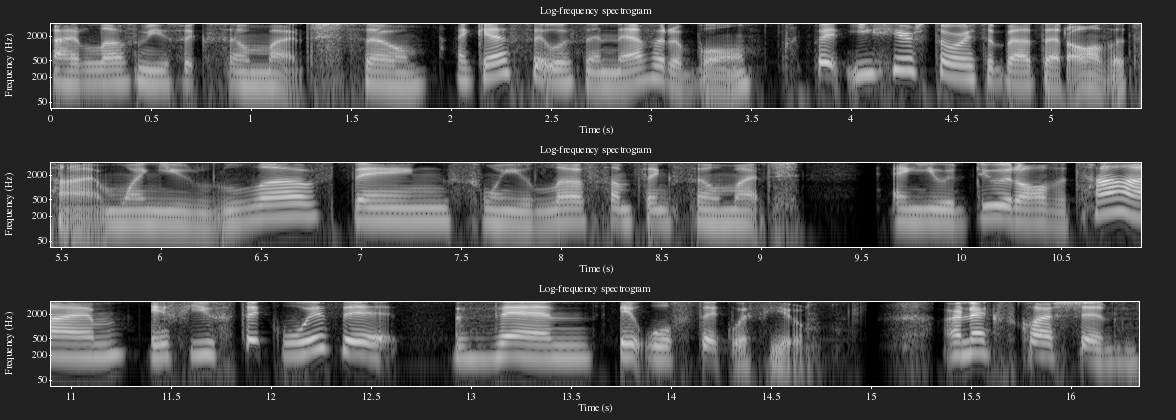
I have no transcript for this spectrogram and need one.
I love music so much. So I guess it was inevitable. But you hear stories about that all the time. When you love things, when you love something so much, and you would do it all the time, if you stick with it, then it will stick with you. Our next question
